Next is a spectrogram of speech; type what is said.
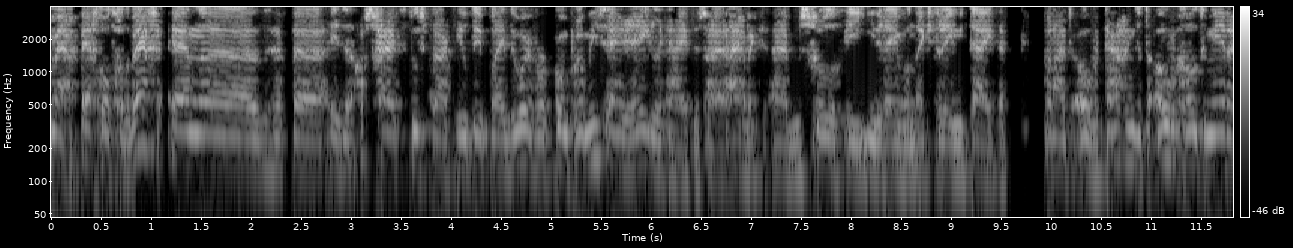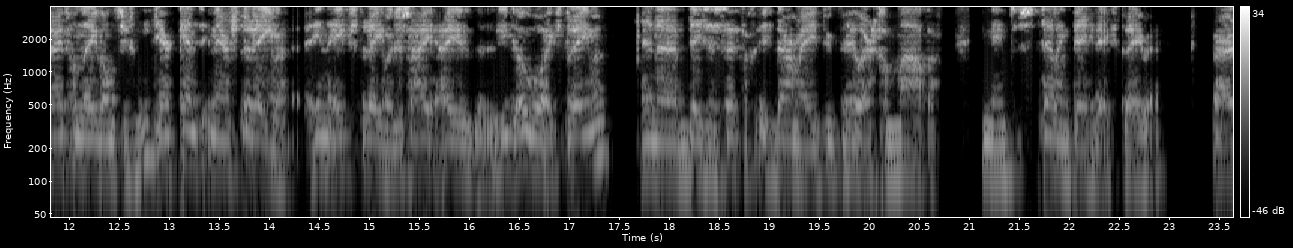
Maar ja, Pechtold gaat weg en eh, het heeft, eh, in zijn afscheidstoespraak hield hij pleidooi voor compromis en redelijkheid. Dus hij, eigenlijk beschuldigt hij iedereen van extremiteiten. Vanuit de overtuiging dat de overgrote meerderheid van Nederland zich niet herkent in extreme. In extreme. Dus hij, hij ziet overal extreme. En eh, D66 is daarmee natuurlijk heel erg gematigd. Die neemt stelling tegen de extreme. Maar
